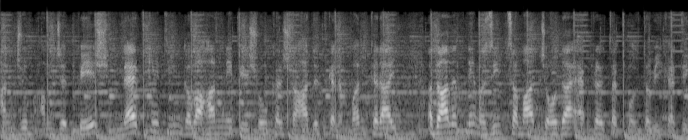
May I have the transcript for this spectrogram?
अंजुम अमजद पेश। नैब के तीन गवाहान ने पेश होकर शहादत कलम बंद कराई। अदालत ने मजीद समात चौदह अप्रैल तक मुलतवी कर दी।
